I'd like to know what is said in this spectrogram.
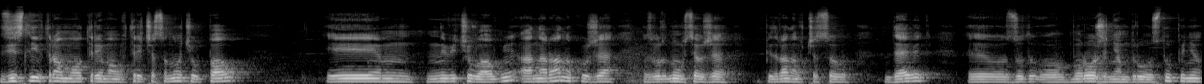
Зі слів травму отримав в 3 часи ночі, впав і не відчував. А на ранок вже звернувся вже під ранок в часов 9 е, з обмороженням другого ступеню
